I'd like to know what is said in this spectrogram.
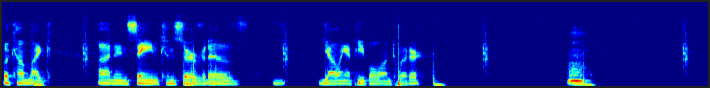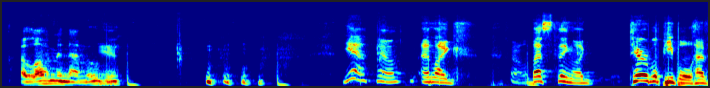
become like an insane conservative, yelling at people on Twitter. Hmm. I love him in that movie. Yeah, you know, and like you know, that's the thing. Like terrible people have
